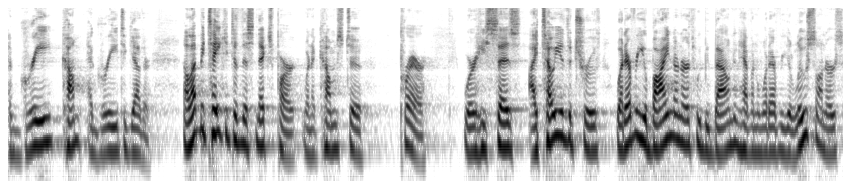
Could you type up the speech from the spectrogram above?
agree, come agree together. Now, let me take you to this next part when it comes to prayer, where he says, I tell you the truth, whatever you bind on earth will be bound in heaven, whatever you loose on earth,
